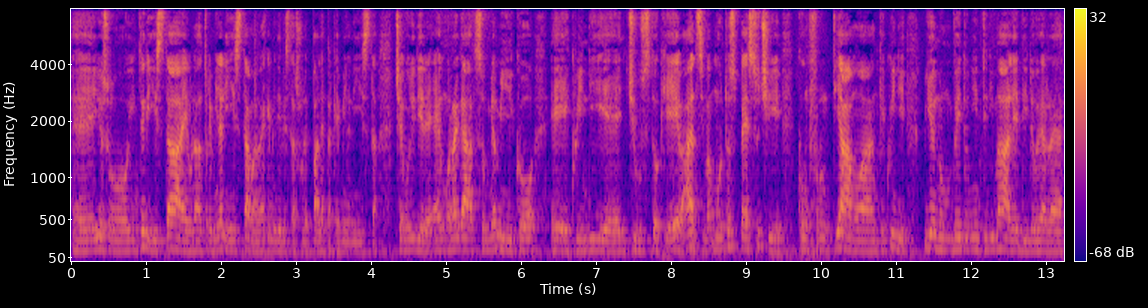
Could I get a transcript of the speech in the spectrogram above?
eh, io sono interista e un altro è milanista, ma non è che mi deve stare sulle palle perché è milanista, cioè voglio dire è un ragazzo, un mio amico e, quindi è giusto che, anzi ma molto spesso ci confrontiamo anche, quindi io non vedo niente di male di dover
